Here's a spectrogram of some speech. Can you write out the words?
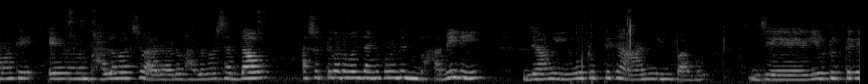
আমাকে ভালোবাসো আরও আরও ভালোবাসা দাও। আর সত্যি কথা বলতে আমি কোনোদিন ভাবিনি যে আমি ইউটিউব থেকে আর্নিং পাবো, যে ইউটিউব থেকে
